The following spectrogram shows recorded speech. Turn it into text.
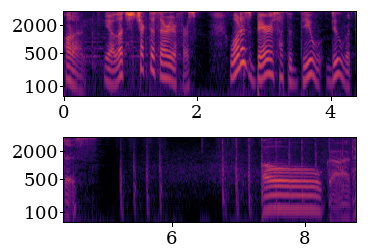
Hold on. Yeah, let's check this area first. What does bears have to deal do with this? Oh god.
